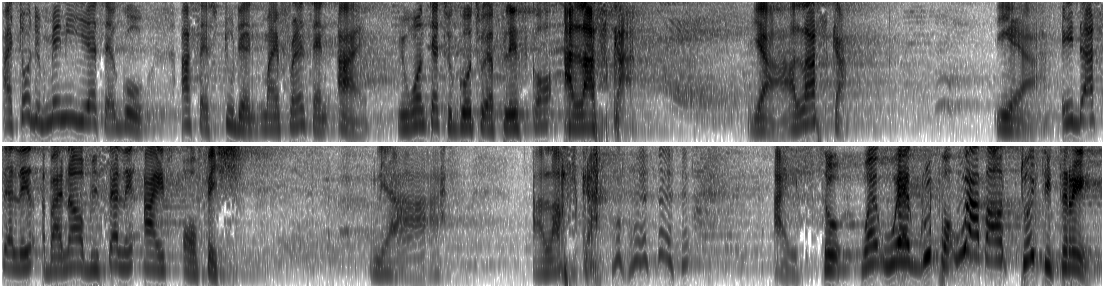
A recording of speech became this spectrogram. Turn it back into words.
I told you many years ago, as a student, my friends and I, we wanted to go to a place called Alaska. Yeah, Alaska. Yeah. Either selling, by now, I'll be selling ice or fish. Yeah. Alaska. ice. So we're a group of, we're about 23.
